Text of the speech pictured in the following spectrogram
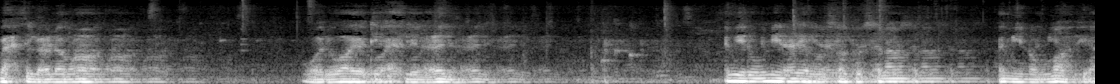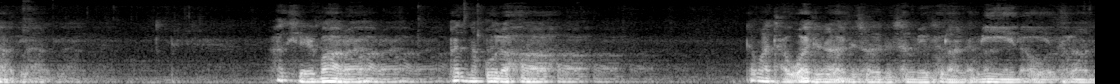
بحث العلماء ورواية أهل العلم. أمير المؤمنين عليه الصلاة والسلام أمين الله في أرضه هذه العبارة قد نقولها كما تعودنا نسمي فلان أمين أو فلان.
